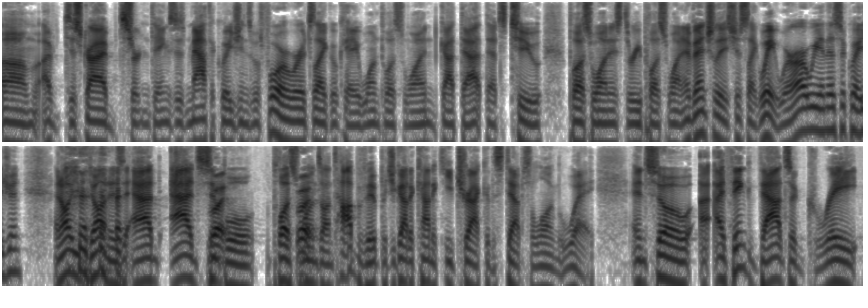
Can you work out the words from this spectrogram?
Um, I've described certain things as math equations before, where it's like, okay, one plus one, got that, that's two, plus one is three, plus one. And eventually, it's just like, wait, where are we in this equation? And all you've done is add add simple right. plus right. ones on top of it, but you got to kind of keep track of the steps along the way. And so I, I think that's a great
